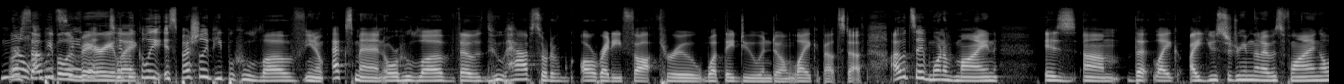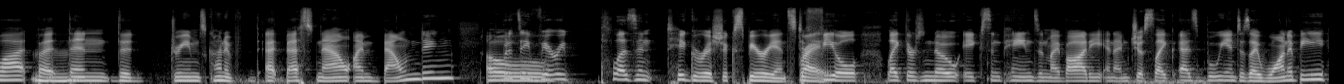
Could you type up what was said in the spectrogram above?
No, some people are very, like- typically, especially people who love you know X Men or who love those who have sort of already thought through what they do and don't like about stuff. I would say one of mine is um, that like I used to dream that I was flying a lot, but Mm-hmm. then the dreams kind of at best now I'm bounding, Oh. but it's a Oh. very pleasant tigerish experience to Right. feel like there's no aches and pains in my body and I'm just like as buoyant as I want to be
